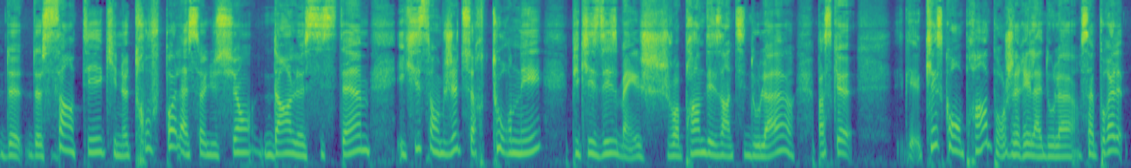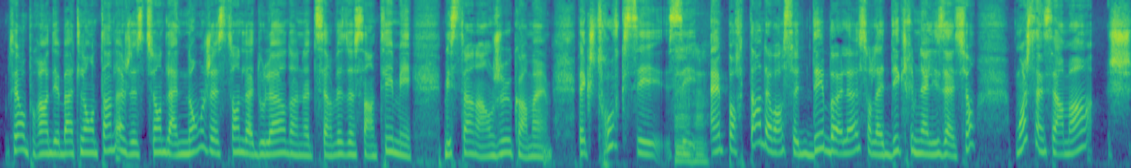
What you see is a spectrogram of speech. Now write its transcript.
de, de santé, qui ne trouvent pas la solution dans le système et qui sont obligés de se retourner puis qui se disent, ben, je vais prendre des antidouleurs parce que qu'est-ce qu'on prend pour gérer la douleur? Ça pourrait, tu sais, on pourrait en débattre longtemps de la gestion, de la non-gestion de la douleur dans notre service de santé, mais, mais c'est un enjeu quand même. Fait que je trouve que c'est, c'est important d'avoir ce débat-là sur la décriminalisation. Moi, sincèrement, je,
